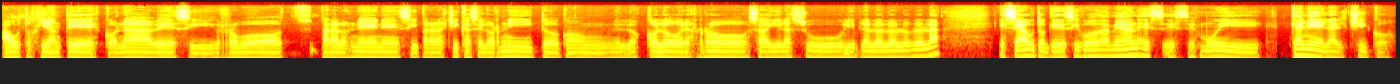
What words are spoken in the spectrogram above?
autos gigantescos, naves y robots para los nenes y para las chicas el hornito con los colores rosa y el azul y bla bla bla bla bla bla. Ese auto que decís vos, Damián, es, es, es muy... ¿Qué anhela el chico?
